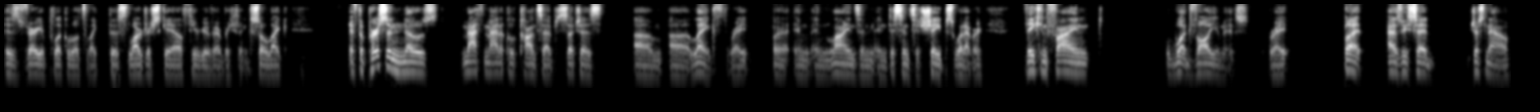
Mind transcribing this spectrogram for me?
is very applicable to like this larger scale theory of everything. So like if the person knows mathematical concepts such as um uh length, right? Or in in lines and, and distance and shapes, whatever, they can find what volume is, right? But as we said just now,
